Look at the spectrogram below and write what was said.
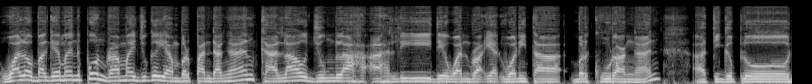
Walau bagaimanapun ramai juga yang berpandangan kalau jumlah ahli Dewan Rakyat wanita berkurangan uh, 32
